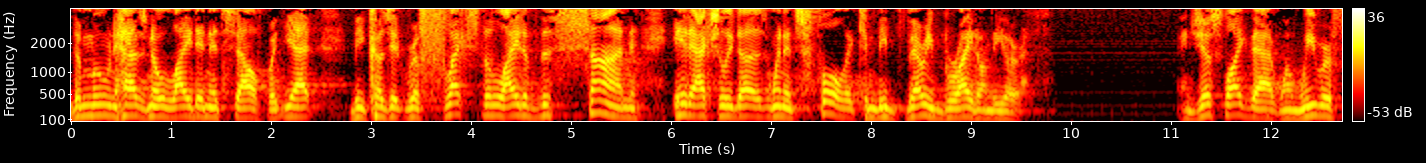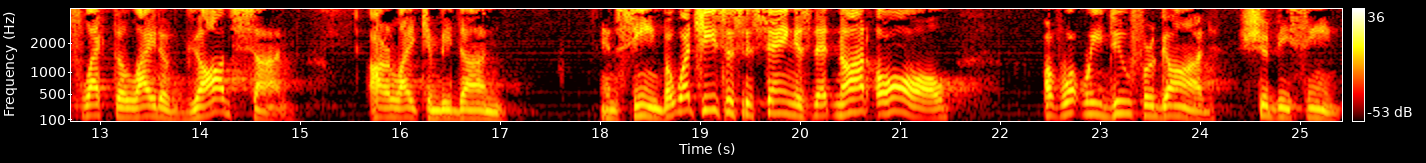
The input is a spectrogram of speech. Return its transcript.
The moon has no light in itself, but yet because it reflects the light of the sun, it actually does, when it's full, it can be very bright on the earth. And just like that, when we reflect the light of God's sun, our light can be done and seen. But what Jesus is saying is that not all of what we do for God should be seen.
